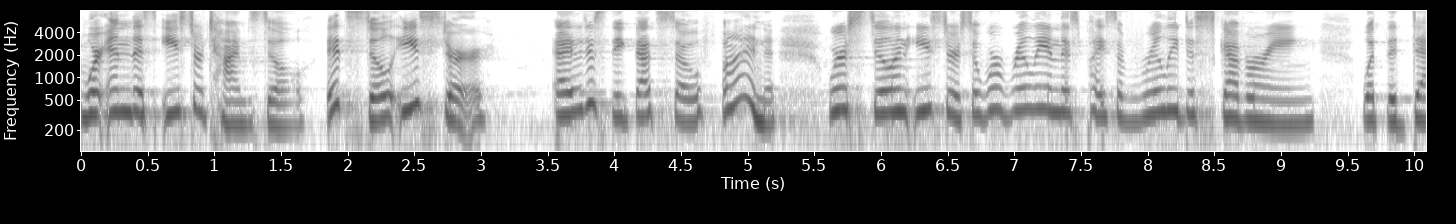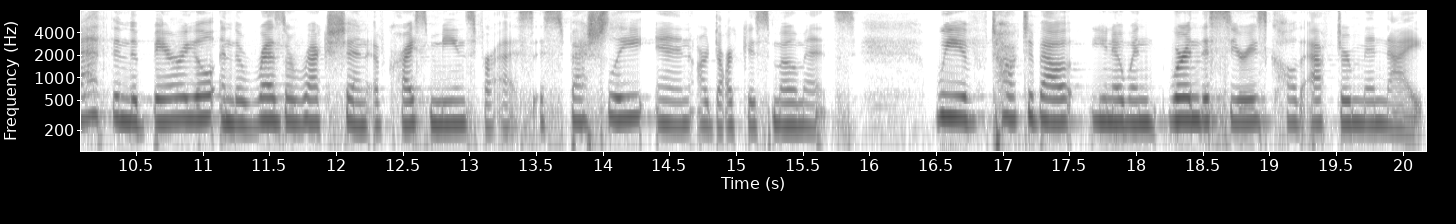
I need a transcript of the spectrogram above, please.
we're in this Easter time still. It's still Easter. I just think that's so fun. We're still in Easter. So we're really in this place of really discovering what the death and the burial and the resurrection of Christ means for us, especially in our darkest moments. We've talked about, you know, when we're in this series called After Midnight,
